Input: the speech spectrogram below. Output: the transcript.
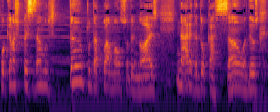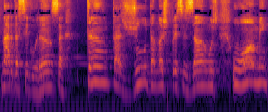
porque nós precisamos tanto da tua mão sobre nós, na área da educação, ó Deus, na área da segurança, tanta ajuda nós precisamos. O homem,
